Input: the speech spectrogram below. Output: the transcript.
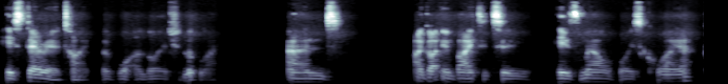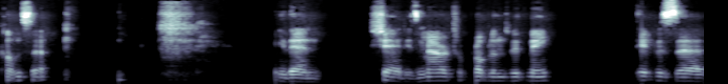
his stereotype of what a lawyer should look like. And I got invited to his male voice choir concert. he then shared his marital problems with me. It was uh,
